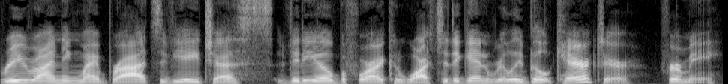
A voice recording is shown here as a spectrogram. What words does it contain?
rewinding my Bratz VHS video before I could watch it again really built character for me.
